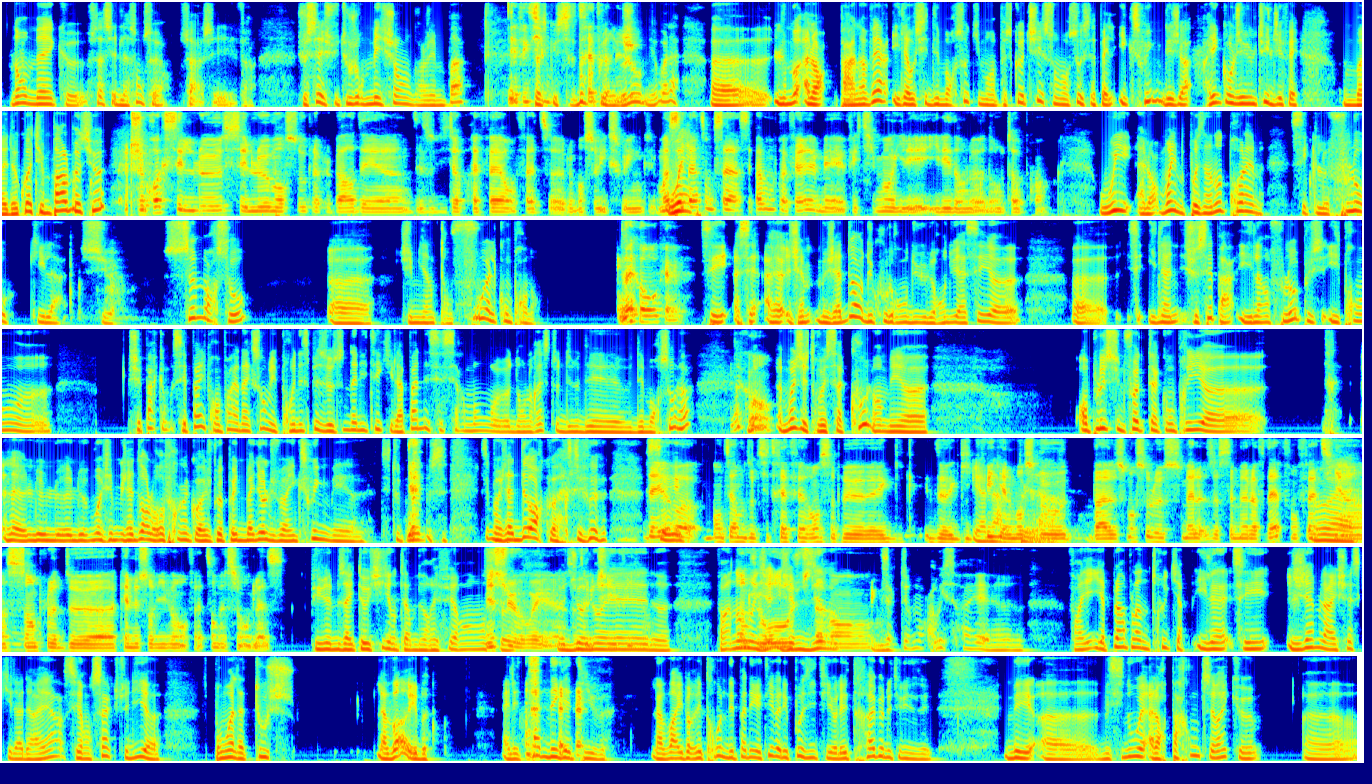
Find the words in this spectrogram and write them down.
Non, mec, euh, ça c'est de l'ascenseur. Ça, c'est. Enfin, je sais, je suis toujours méchant quand j'aime pas, parce Effectivement, que c'est beaucoup très plus rigolo, mais voilà. Euh, le, alors, par l'inverse, il a aussi des morceaux qui m'ont un peu scotché. Son morceau qui s'appelle X-Wing, déjà, rien que quand j'ai vu le titre, j'ai fait, bah de quoi tu me parles, monsieur? Je crois que c'est le, c'est le morceau que la plupart des, euh, des auditeurs préfèrent, en fait, euh, le morceau X-Wing. Moi, Ouais. c'est pas tant que ça, c'est pas mon préféré, mais effectivement, il est, il est dans, le, dans le top. Quoi. Oui, alors moi, il me pose un autre problème. C'est que le flow qu'il a sur ce morceau, j'ai mis un temps fou à le comprendre. D'accord, ok. C'est, c'est, euh, j'aime- mais j'adore du coup le rendu. Le rendu est assez. euh, euh, c'est- il a, je sais pas, il a un flow, plus il prend. euh, je sais pas, comment- c'est pas, il prend pas un accent, mais il prend une espèce de tonalité qu'il a pas nécessairement euh, dans le reste de- des, des morceaux là. D'accord. Moi, j'ai trouvé ça cool, hein, mais euh, en plus, une fois que tu as compris, euh, le, le- moi j'adore le refrain, quoi. Je veux pas une bagnole, je veux un X-Wing, mais euh, c'est tout. moi j'adore, quoi. si D'ailleurs, euh, en termes de petites références un peu euh, geek- de geekery, il a y a le morceau, plein. bah, ce morceau, le smell, The Smell of Death, en fait, il y a un sample de euh, Ken le Survivant, en fait, en version anglaise. Puis même Zaitoshi en termes de référence. Bien sûr, oui. John Wayne. Enfin, non, j'aime bien. avant. Exactement. Ah oui, c'est vrai. Enfin, il y a plein plein de trucs. il a- Il est, c'est, j'aime la richesse qu'il a derrière. C'est en ça que je te dis, pour moi, la touche, la vibe, Elle est pas négative. La vibe rétro, elle n'est pas négative, elle est positive, elle est très bien utilisée. Mais, euh, mais sinon, ouais. Alors, par contre, c'est vrai que euh,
